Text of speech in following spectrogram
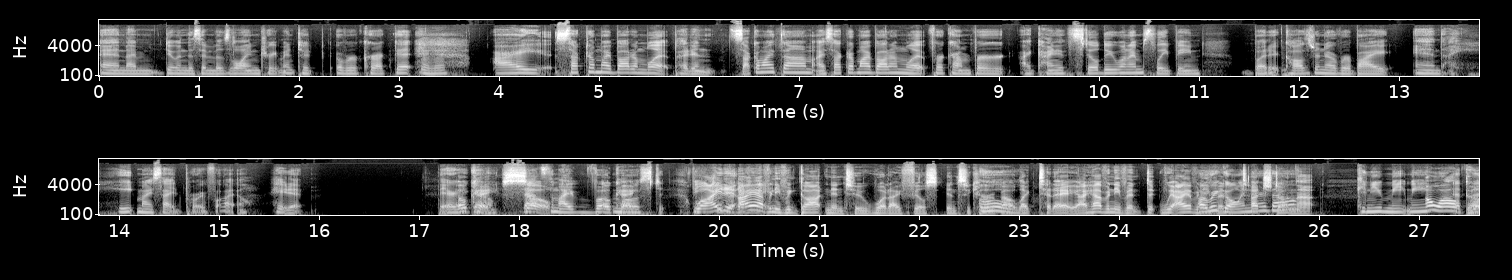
and I'm doing this Invisalign treatment to overcorrect it. I sucked on my bottom lip. I didn't suck on my thumb. I sucked on my bottom lip for comfort. I kind of still do when I'm sleeping, but it caused an overbite, and I hate my side profile. Hate it. There you Okay, go. so- that's my vo- okay. most. Well, I, did, that I haven't even gotten into what I feel insecure Oh. about like today. I haven't even we- I haven't Are even going there, touched on that. Can you meet me? Oh, I'll go. the-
